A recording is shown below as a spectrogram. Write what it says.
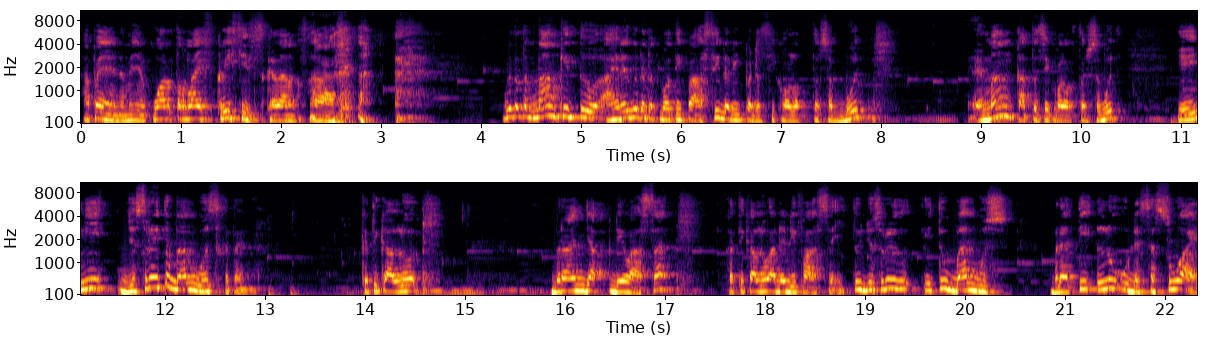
apa ya namanya quarter life crisis kata anak saya gue tetap bangkit tuh akhirnya gue dapet motivasi daripada psikolog tersebut emang kata psikolog tersebut ya ini justru itu bagus katanya. Ketika lu beranjak dewasa ketika lu ada di fase itu justru itu bagus. Berarti lu udah sesuai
